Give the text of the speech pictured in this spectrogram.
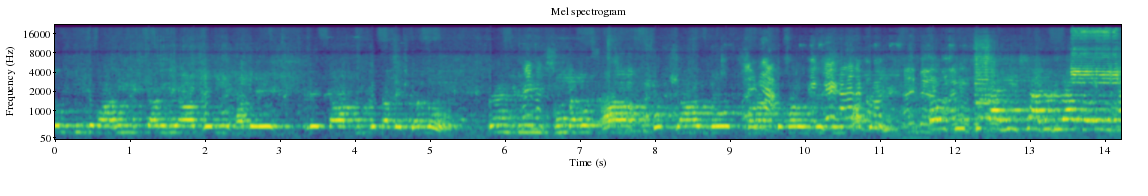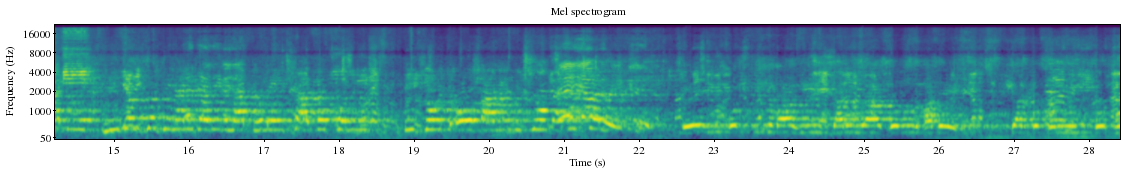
ঐতিহ্যবাহী চারুলিয়া গরুর হাটে ক্রেতা বিক্রেতাদের জন্য। ব্যাংকিং সুব্যবস্থা ও চাল নোট শনাক্তকরণ মেশিন থাকবে মাধ্যমে সার্বক্ষণিক বিদ্যুৎ ও পানির রয়েছে এই ঐতিহ্যবাহী চারুলিয়া গরুর হাটে সার্বক্ষণিক পশু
